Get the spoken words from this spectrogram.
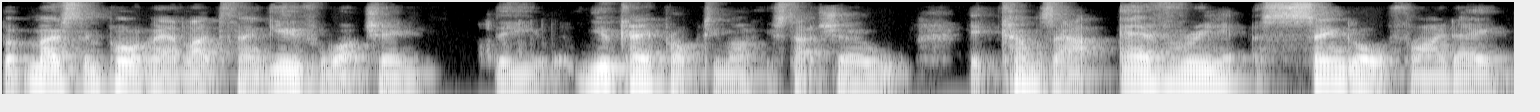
But most importantly, I'd like to thank you for watching the UK Property Market Stat Show. It comes out every single Friday.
